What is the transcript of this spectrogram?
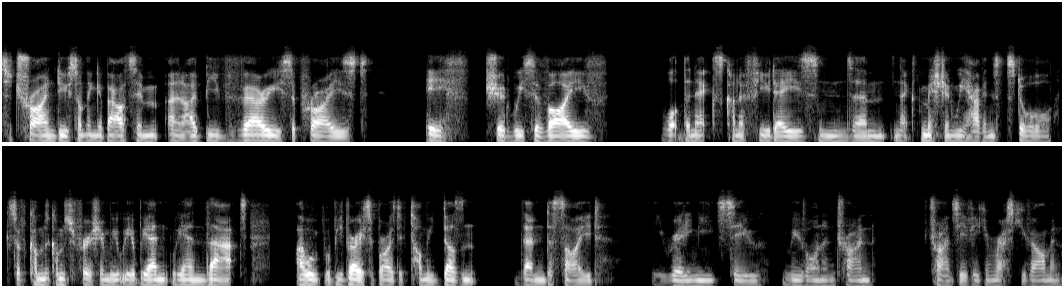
to try and do something about him. And I'd be very surprised if, should we survive what the next kind of few days and um, next mission we have in store sort of comes comes to fruition, we we, we end we end that. I would, would be very surprised if Tommy doesn't then decide he really needs to move on and try and try and see if he can rescue Valmin.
